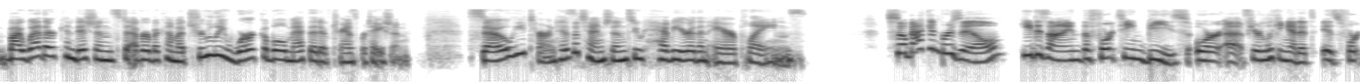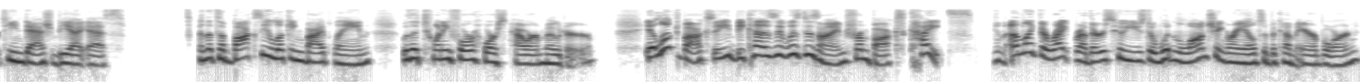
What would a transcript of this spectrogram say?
by weather conditions to ever become a truly workable method of transportation. So he turned his attention to heavier than airplanes. So back in Brazil, he designed the 14-bis, or uh, if you're looking at it, it's 14-BIS. And that's a boxy looking biplane with a 24 horsepower motor. It looked boxy because it was designed from box kites. And unlike the Wright brothers, who used a wooden launching rail to become airborne,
